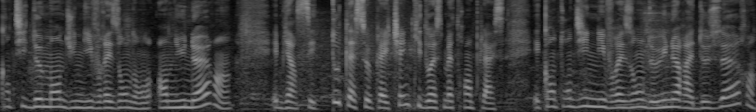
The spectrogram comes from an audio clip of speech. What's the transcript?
quand il demande une livraison en une heure, eh bien, c'est toute la supply chain qui doit se mettre en place. Et quand on dit une livraison de une heure à deux heures,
